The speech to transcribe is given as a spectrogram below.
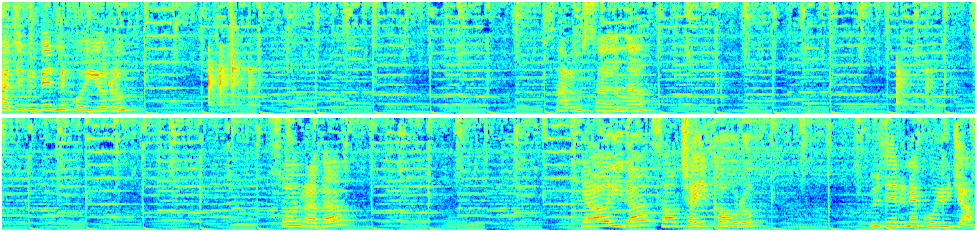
Acı biberini koyuyorum. Sarımsağını. Sonra da yağıyla salçayı kavurup üzerine koyacağım.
